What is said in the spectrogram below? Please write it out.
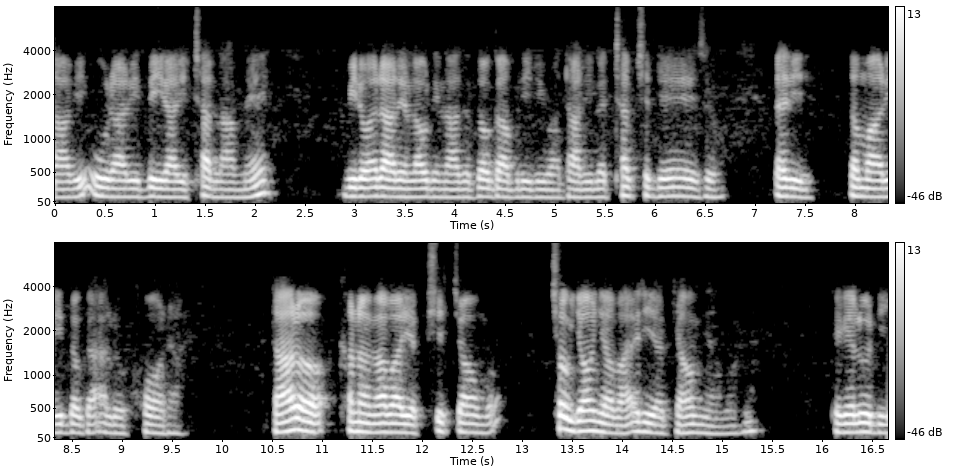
လာပြီးအိုရာတွေသေတာတွေထပ်လာမယ်ပြီးတော့အဲ့ဒါတွေလောက်တင်လာဆိုသောကပရိဒီဝဒါတွေလည်းထပ်ဖြစ်တယ်ဆိုအဲ့ဒီ တမာရီတော့ကအဲ့လိုဟောတာဒါကတော့ခန္ဓာ၅ပါးရဲ့ဖြစ်ကြောင်းပေါ့ချုပ်ကြောင်းညာပါအဲ့ဒီကပြောင်းမြန်ပေါ့နော်တကယ်လို့ဒီ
